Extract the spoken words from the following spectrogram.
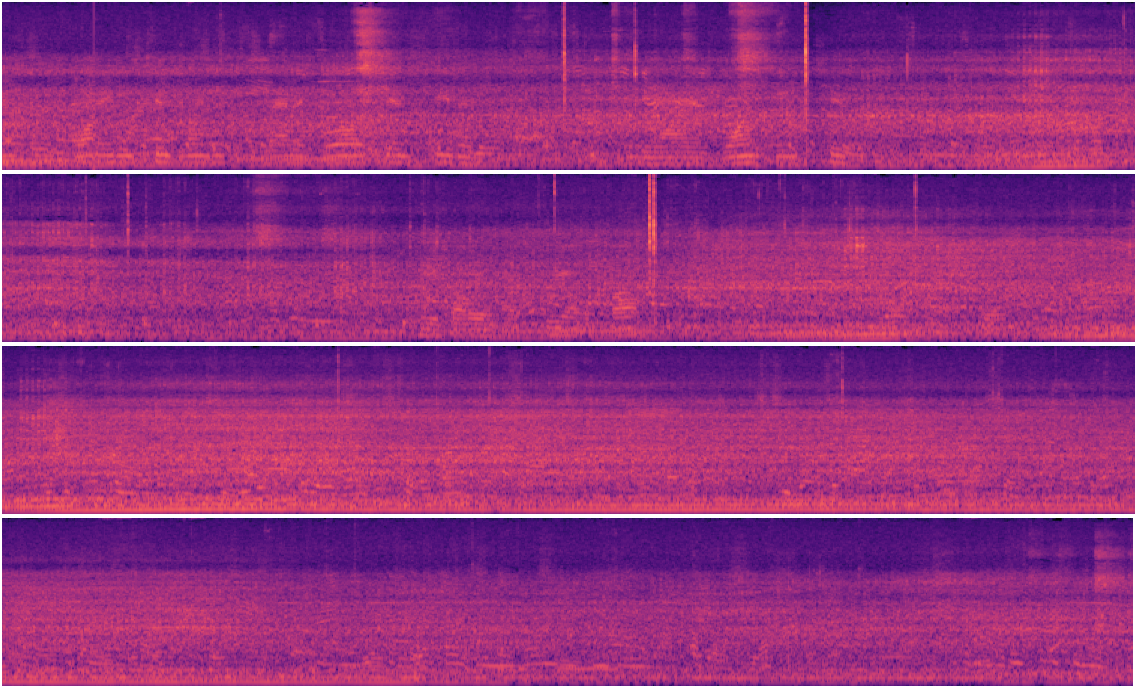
182 joined us Atlantic War Jim Stevens in the iron 182. Thank you. Gracias.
